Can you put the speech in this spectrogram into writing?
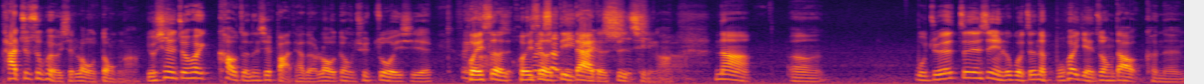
它就是会有一些漏洞啊，有些人就会靠着那些法条的漏洞去做一些灰色灰色地带的事情啊。那，嗯，我觉得这件事情如果真的不会严重到可能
